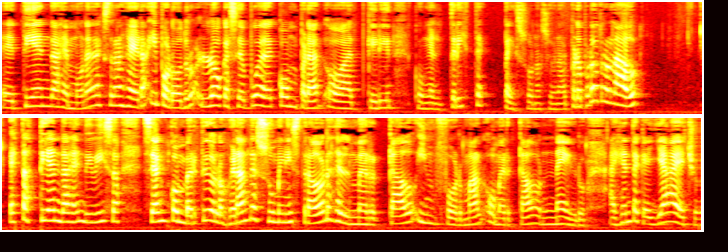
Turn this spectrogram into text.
eh, tiendas en moneda extranjera y por otro, lo que se puede comprar o adquirir con el triste peso nacional. Pero por otro lado, estas tiendas en divisa se han convertido en los grandes suministradores del mercado informal o mercado negro. Hay gente que ya ha hecho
